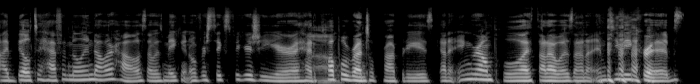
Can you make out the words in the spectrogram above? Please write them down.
I built a half a million dollar house. I was making over six figures a year. I had Wow. a couple rental properties, got an in ground pool. I thought I was on an MTV Cribs.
